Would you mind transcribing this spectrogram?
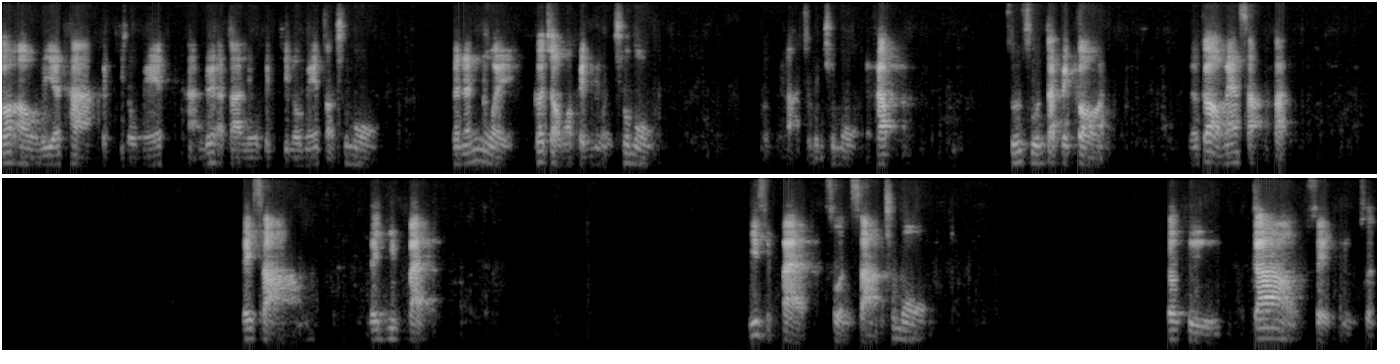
ก็เอาระยะทางเป็นกิโลเมตร หารด้วยอัตราเร็วเป็นกิโลเมตรต่อชั่วโมงดังนั้นหน่วยก็จะออกมาเป็นหน่วยชั่วโมงเวลาจะเป็นชั่วโมงนะครับ ศูนย์ศูนย์ตัดไปก่อน แล้วก็เอาแม่สามตัด ได้สามได้ยี่แปดยี่สิบแปดส่วนสามชั่วโมง ก็คือเก้าเศษหนึ่งส่วน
